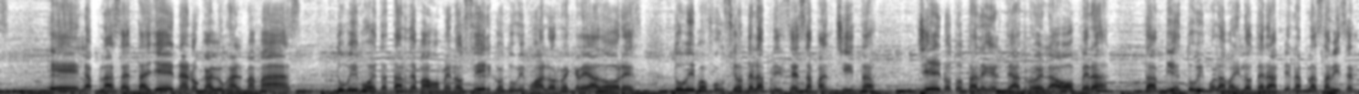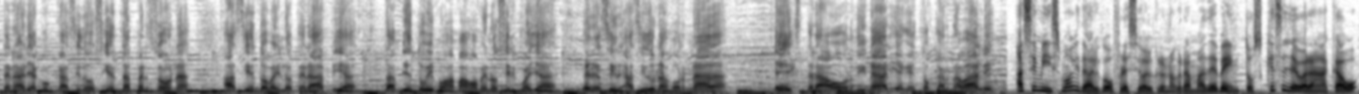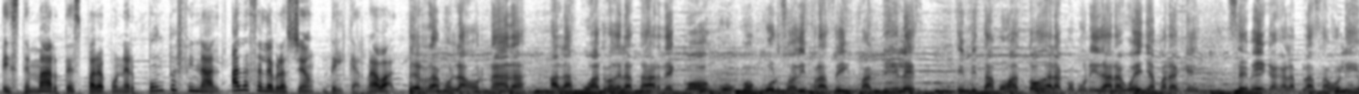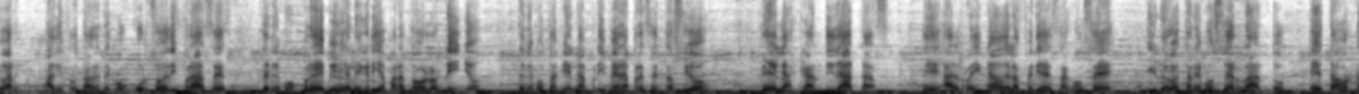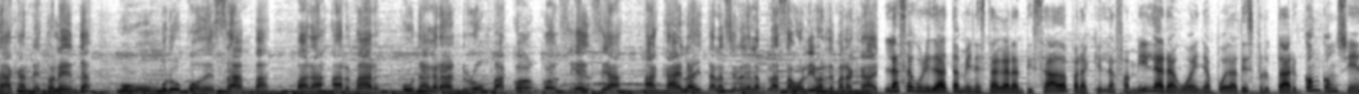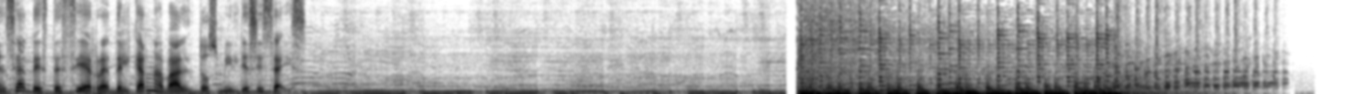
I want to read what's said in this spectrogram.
Eh, la plaza está llena, no cabe un alma más. Tuvimos esta tarde más o menos circo, tuvimos a los recreadores, tuvimos función de la princesa Panchita lleno total en el Teatro de la Ópera. También tuvimos la bailoterapia en la Plaza Bicentenaria con casi 200 personas haciendo bailoterapia. También tuvimos a más o menos circo allá. Es decir, ha sido una jornada extraordinaria en estos carnavales. Asimismo, Hidalgo ofreció el cronograma de eventos que se llevarán a cabo este martes para poner punto y final a la celebración del carnaval. Cerramos la jornada a las 4 de la tarde con un concurso de disfraces infantiles. Invitamos a toda la comunidad aragüeña para que se vengan a la Plaza Bolívar a disfrutar de este concurso de disfraces. Tenemos premios y alegría para todos los niños. Tenemos también la primera presentación de las candidatas al reinado de la Feria de San José y luego estaremos cerrando esta jornada carnetolenda con un grupo de samba para armar una gran rumba con conciencia acá en las instalaciones de la Plaza Bolívar de Maracay. La seguridad también está garantizada para que la familia aragüeña pueda disfrutar con conciencia de este cierre del Carnaval 2016.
